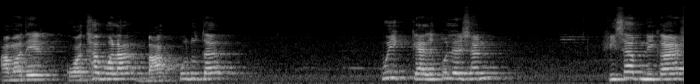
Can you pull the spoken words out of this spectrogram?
আমাদের কথা বলা, বাকপটুতা কুইক ক্যালকুলেশন হিসাব নিকাশ,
